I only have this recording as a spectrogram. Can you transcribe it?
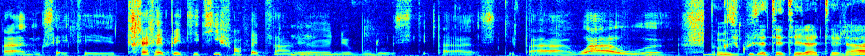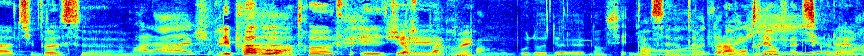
voilà, donc ça a été très répétitif en fait, hein, le, mm. boulot. C'était pas, c'était pas waouh. Euh. Donc du coup, cet été-là, t'es là, tu bosses. Euh, voilà, les poireaux entre autres, et je repars reprendre mon boulot d'enseignant. pour la rentrée en fait scolaire.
